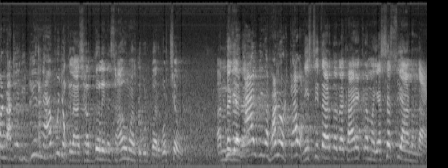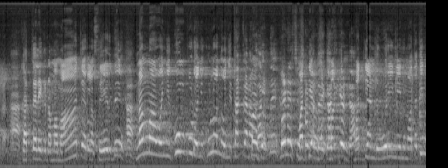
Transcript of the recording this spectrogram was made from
ಬಂದ ಅಕ್ಲೆಗೆ ಗೀರ್ನ ಅಪ್ಪುಜು ನಿಖಿಲ್ ಆ ಶಬ್ದಲೇನೆ ಸಾವು ಮಾಡ್ತು ಬಿಡ್ಬಾರು ಗುಡ್ಚವು ಅಂದಾಗೆ ಕ್ಯಾವ ನಿಶ್ಚಿತಾರ್ಥದ ಕಾರ್ಯಕ್ರಮ ಯಶಸ್ವಿ ಆನಂದ ಆಡ ಕತ್ತಲೆಗೆ ನಮ್ಮ ಮಾತೆಲ್ಲ ಸೇರ್ದು ನಮ್ಮ ಒಂಜಿ ಗುಂಪುಡು ಒಂಜಿ ಕುಲೊಂದು ಒಂಜಿ ತಕ್ಕನ ಮಧ್ಯಾಹ್ನ ಸ್ವಲ್ಪ ಒರಿ ನೀನು ಮಾತ ತಿನ್ಕ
